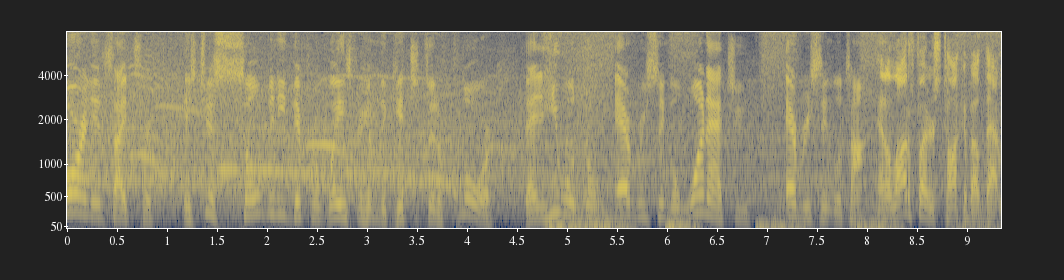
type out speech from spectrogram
or an inside trip. It's just so many different ways for him to get you to the floor that he will throw every single one at you every single time. And a lot of fighters talk about that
